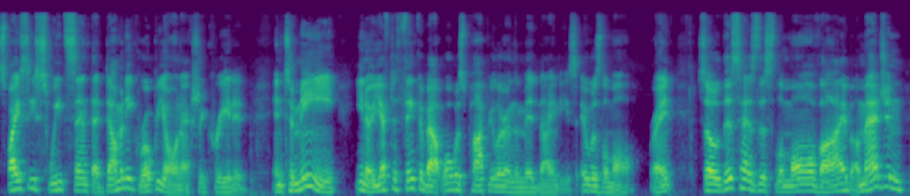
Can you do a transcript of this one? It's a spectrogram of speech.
spicy sweet scent that Dominique Ropion actually created. And to me, you know, you have to think about what was popular in the mid-90s. It was Le Male, right? So this has this Le Male vibe. Imagine,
